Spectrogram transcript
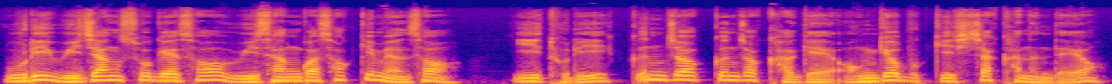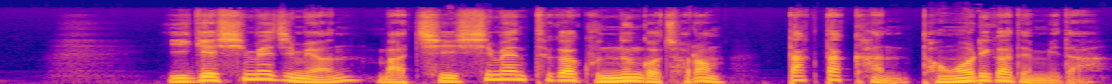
우리 위장 속에서 위산과 섞이면서 이 둘이 끈적끈적하게 엉겨붙기 시작하는데요. 이게 심해지면 마치 시멘트가 굳는 것처럼 딱딱한 덩어리가 됩니다.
